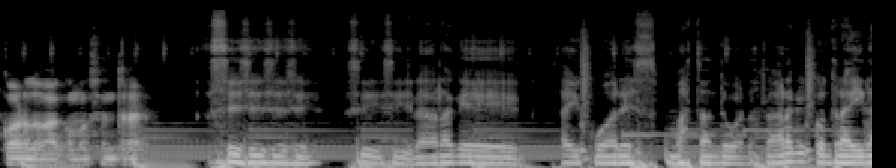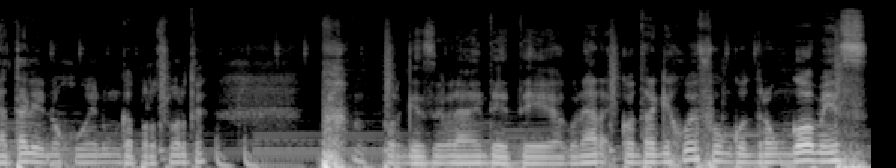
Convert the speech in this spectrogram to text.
Córdoba como central. Sí, sí, sí, sí. Sí, sí. La verdad que hay jugadores bastante buenos. La verdad que contra Natalia no jugué nunca, por suerte. porque seguramente te vacunar. Contra que jugué fue un, contra un Gómez.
